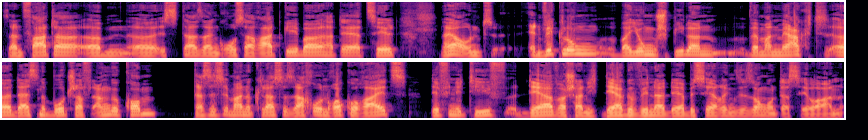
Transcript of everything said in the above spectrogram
Sein Vater ähm, äh, ist da sein großer Ratgeber, hat er erzählt. Naja, und Entwicklung bei jungen Spielern, wenn man merkt, äh, da ist eine Botschaft angekommen, das ist immer eine klasse Sache. Und Rocco Reitz, definitiv der, wahrscheinlich der Gewinner der bisherigen Saison unter Seoane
